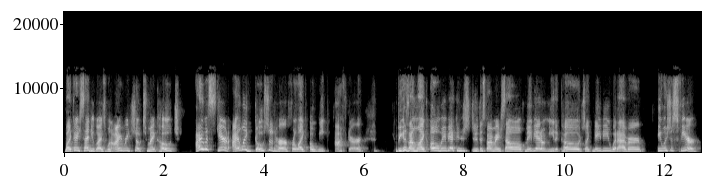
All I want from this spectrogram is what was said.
Like I said, you guys, when I reached out to my coach, I was scared. I like ghosted her for like a week after because I'm like, oh, maybe I can just do this by myself. Maybe I don't need a coach. Like maybe whatever. It was just fear.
